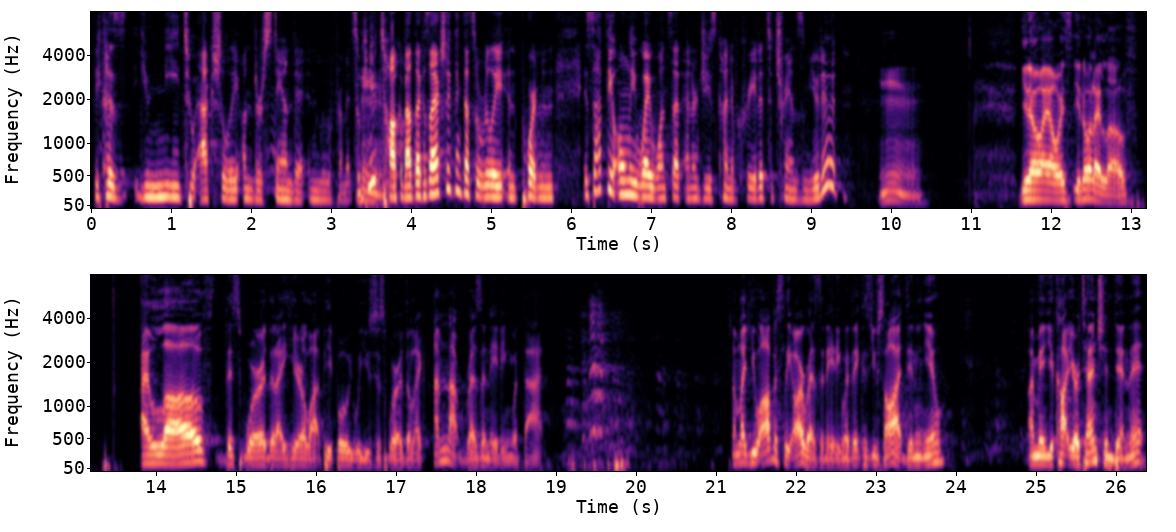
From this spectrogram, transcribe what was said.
because you need to actually understand it and move from it. So, can you hmm. talk about that? Because I actually think that's a really important. Is that the only way, once that energy is kind of created, to transmute it? Mm. You know, I always, you know what I love? I love this word that I hear a lot. People will use this word. They're like, I'm not resonating with that. I'm like, you obviously are resonating with it because you saw it, didn't you? I mean, you caught your attention, didn't it?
